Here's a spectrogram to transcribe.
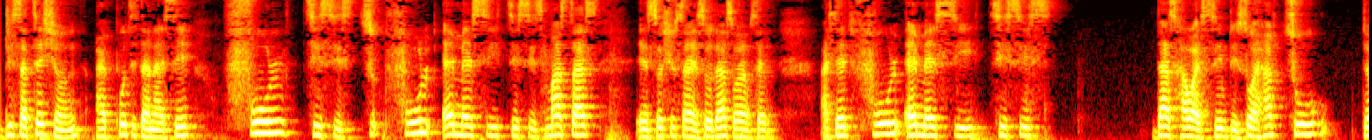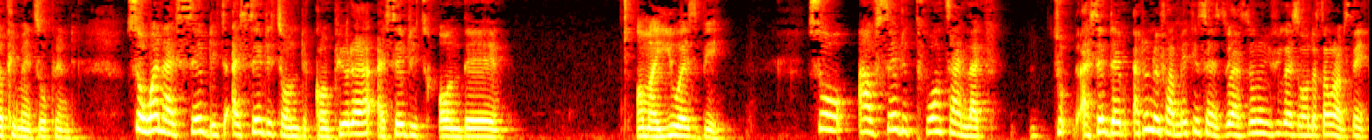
dissertation, I put it and I say full thesis, full MSc thesis, masters in social science. So that's what I'm saying. I said full MSc thesis. That's how I saved it. So I have two documents opened. So when I saved it, I saved it on the computer. I saved it on the on my USB. So I've saved it one time, like to, I saved them. I don't know if I'm making sense. I don't know if you guys understand what I'm saying.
